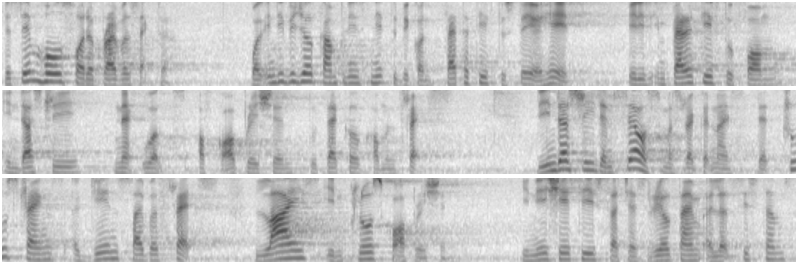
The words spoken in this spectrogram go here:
The same holds for the private sector. While individual companies need to be competitive to stay ahead, it is imperative to form industry networks of cooperation to tackle common threats. The industry themselves must recognize that true strength against cyber threats lies in close cooperation. Initiatives such as real-time alert systems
